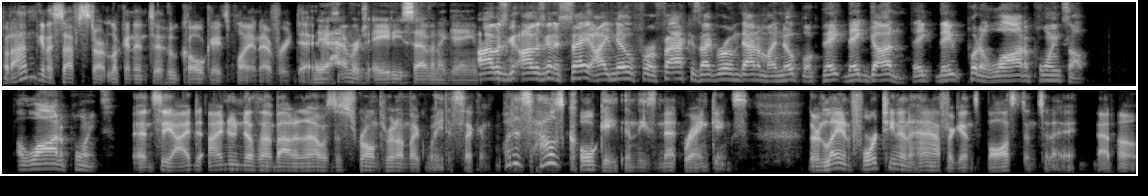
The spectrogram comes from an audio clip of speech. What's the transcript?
but I'm going to have to start looking into who Colgate's playing every day. They average 87 a game. I was I was gonna say I know for a fact because I've wrote them down in my notebook. They they gun they they put a lot of points up, a lot of points. And see, I, I knew nothing about it, and I was just scrolling through, and I'm like, wait a second, what is how's Colgate in these net rankings? They're laying 14 and a half against Boston today at home.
